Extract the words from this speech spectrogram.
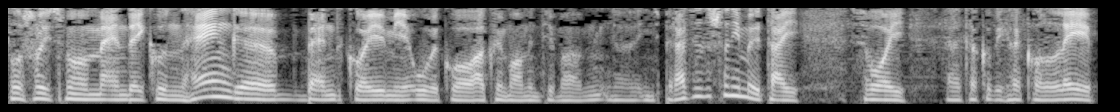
Slušali smo Man They Couldn't Hang, eh, band koji mi je uvek u ovakvim momentima eh, inspiracija, zašto oni imaju taj svoj, eh, kako bih rekao, lep,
